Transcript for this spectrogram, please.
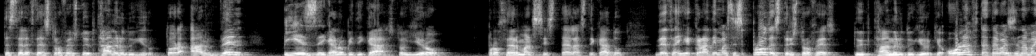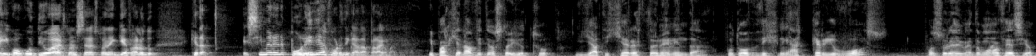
στι τελευταίες στροφές του υπτάμενου του γύρου. Τώρα, αν δεν πίεζε ικανοποιητικά στον γύρο προθέρμανσης τα ελαστικά του, δεν θα είχε κράτημα στις πρώτες τρεις στροφές του υπτάμενου του γύρου. Και όλα αυτά τα έβαζε σε ένα μαγικό κουτί ο Άιρτον Σένα στον εγκέφαλο του. Και τα... σήμερα είναι πολύ διαφορετικά τα πράγματα. Υπάρχει ένα βίντεο στο YouTube για τη Χερέθ το 90 που το δείχνει ακριβώς πώς δουλεύει με το μονοθέσιο.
